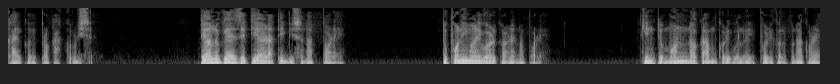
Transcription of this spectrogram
ঘাইকৈ প্ৰকাশ কৰিছে। তেওঁলোকে যেতিয়া ৰাতি বিচনাত পৰে টোপনি মাৰিবৰ কাৰণে নপৰে। কিন্তু মন্দ কাম কৰিবলৈ পৰিকল্পনা কৰে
